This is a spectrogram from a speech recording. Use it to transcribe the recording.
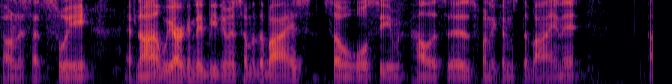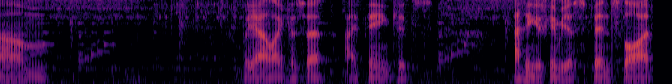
bonus, that's sweet. If not, we are going to be doing some of the buys, so we'll see how this is when it comes to buying it. Um, but yeah, like I said, I think it's, I think it's going to be a spin slot.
